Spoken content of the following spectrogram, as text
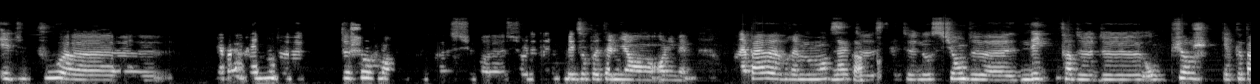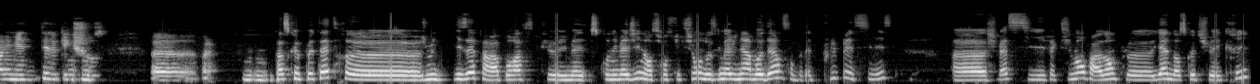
et du coup, il n'y a pas vraiment de, de changement sur, euh, sur le mésopotamien en, en lui-même. On n'a pas vraiment cette, cette, notion de, euh, enfin de, de, on purge quelque part l'humanité de quelque chose. Euh, voilà. Mm. Parce que peut-être, je me disais par rapport à ce qu'on ce qu'on imagine en science-fiction, nos imaginaires modernes sont peut-être plus pessimistes. Euh, je sais pas si effectivement, par exemple, Yann, dans ce que tu as écrit,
